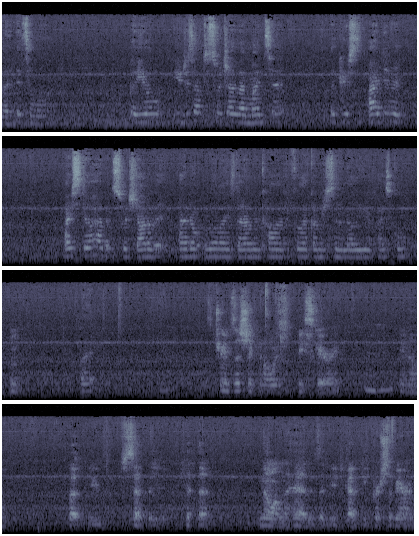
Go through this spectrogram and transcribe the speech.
But it's a lot. But you know, you just have to switch out of that mindset. Like you're, I didn't. I still haven't switched out of it. I don't realize that I'm in college. I feel like I'm just in another year of high school. Mm. But Transition can always be scary, Mm-hmm. you know. But you said that you hit the nail on the head is that you've got to be perseverant.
